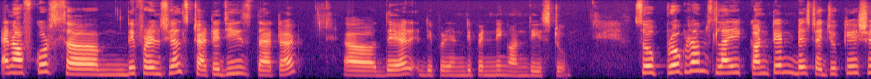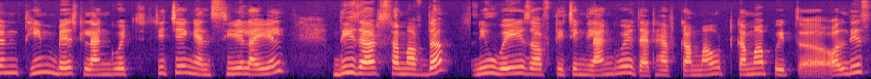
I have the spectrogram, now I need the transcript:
and of course um, differential strategies that are uh, there depend, depending on these two. So, programs like content based education, theme based language teaching and CLIL, these are some of the new ways of teaching language that have come out come up with uh, all this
